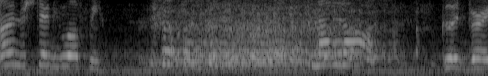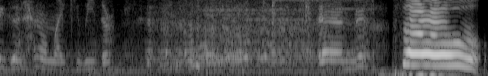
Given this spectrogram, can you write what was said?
I understand you love me. Not at all. Good, very good. I don't like you either. And this So,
